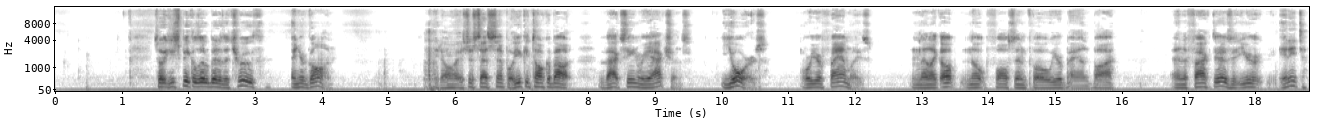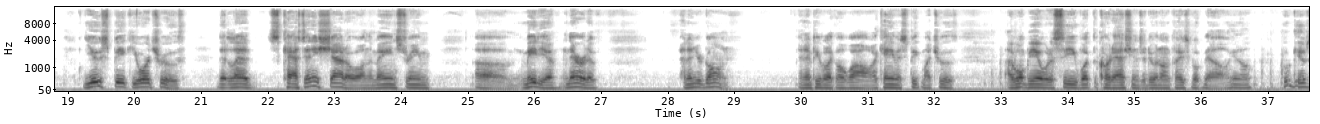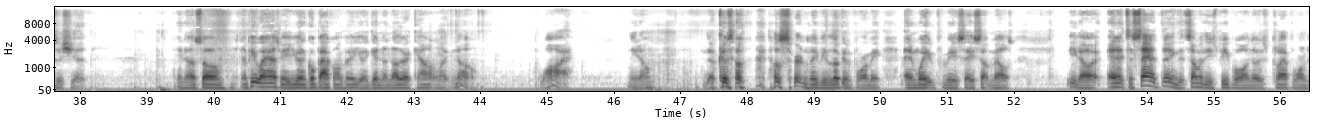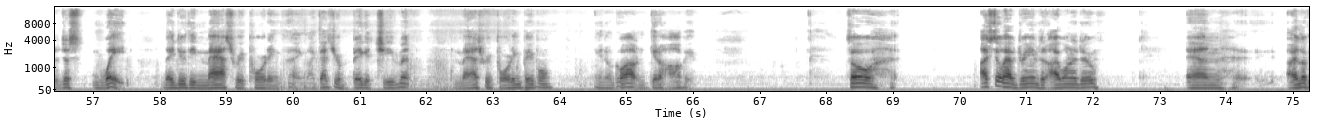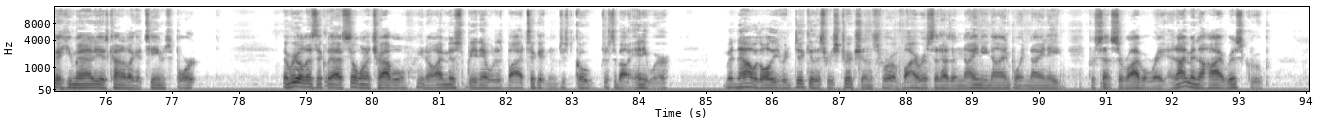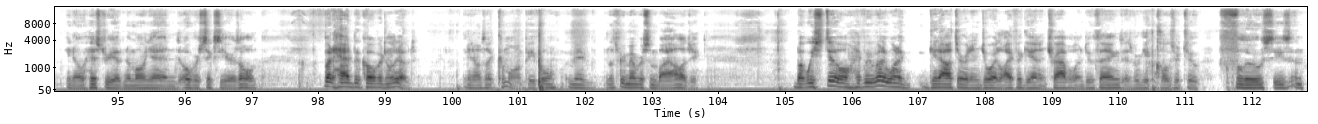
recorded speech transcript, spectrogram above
So you speak a little bit of the truth and you're gone. You know, it's just that simple. You can talk about vaccine reactions, yours or your family's. And they're like, oh, no, false info, you're banned bye. And the fact is that you're, any, t- you speak your truth that led cast any shadow on the mainstream uh, media narrative, and then you're gone. And then people are like, oh wow, I can't even speak my truth. I won't be able to see what the Kardashians are doing on Facebook now. You know, who gives a shit? You know, so and people ask me, are you going to go back on going to get another account? I'm like, no. Why? You know, because they'll, they'll certainly be looking for me and waiting for me to say something else. You know, and it's a sad thing that some of these people on those platforms just wait. They do the mass reporting thing. Like that's your big achievement, mass reporting people. You know, go out and get a hobby. So I still have dreams that I want to do. And I look at humanity as kind of like a team sport. And realistically, I still want to travel. You know, I miss being able to just buy a ticket and just go just about anywhere. But now, with all these ridiculous restrictions for a virus that has a 99.98% survival rate, and I'm in the high risk group, you know, history of pneumonia and over 60 years old, but had the COVID and lived. You know, it's like, come on, people. I mean, let's remember some biology. But we still, if we really want to get out there and enjoy life again and travel and do things as we're getting closer to flu season,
